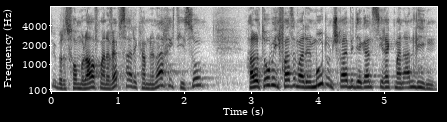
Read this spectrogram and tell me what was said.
über das Formular auf meiner Webseite, kam eine Nachricht, hieß so, Hallo Tobi, ich fasse mal den Mut und schreibe dir ganz direkt mein Anliegen.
